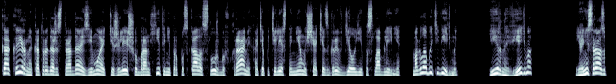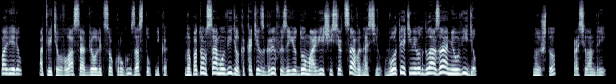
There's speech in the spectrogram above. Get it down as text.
Как Ирна, которая даже страдая зимой от тяжелейшего бронхита не пропускала службы в храме, хотя по телесной немощи отец Грыв делал ей послабление, могла быть ведьмой. Ирна ведьма? Я не сразу поверил, ответил Влас и обвел лицо кругом заступника. Но потом сам увидел, как отец Грыв из ее дома овечьи сердца выносил. Вот этими вот глазами увидел. Ну и что? спросил Андрей.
